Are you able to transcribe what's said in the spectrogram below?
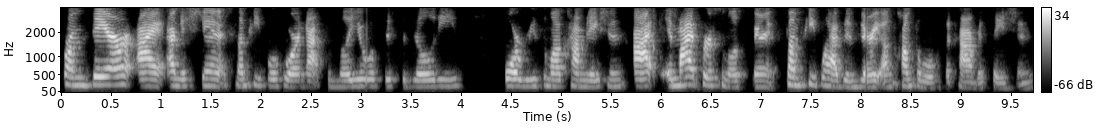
from there, I understand that some people who are not familiar with disabilities or reasonable accommodations, I, in my personal experience, some people have been very uncomfortable with the conversation.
